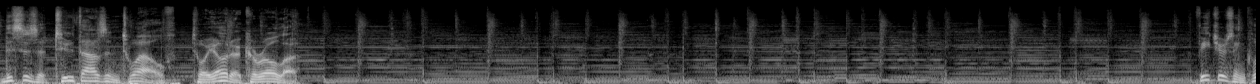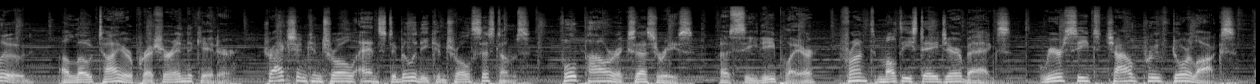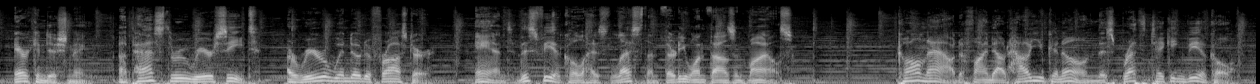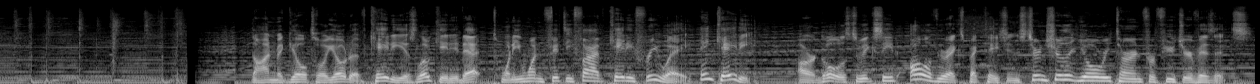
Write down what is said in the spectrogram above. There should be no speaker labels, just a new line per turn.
This is a 2012 Toyota Corolla. Features include a low tire pressure indicator, traction control and stability control systems, full power accessories, a CD player, front multi-stage airbags, rear seat child-proof door locks, air conditioning, a pass-through rear seat, a rear window defroster, and this vehicle has less than 31,000 miles. Call now to find out how you can own this breathtaking vehicle.
Don McGill Toyota of Katy is located at 2155 Katy Freeway in Katy. Our goal is to exceed all of your expectations to ensure that you'll return for future visits.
